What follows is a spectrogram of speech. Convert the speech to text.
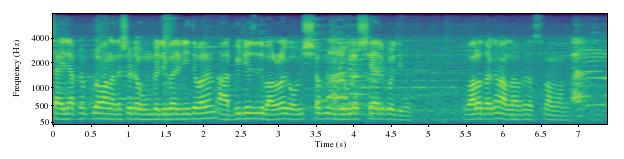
চাইলে আপনার পুরো বাংলাদেশে এটা হোম ডেলিভারি নিতে পারেন। আর ভিডিও যদি ভালো লাগে, অবশ্যই আপনি ভিডিওগুলো শেয়ার করে দেবেন। ভালো থাকেন, আল্লাহ হাফিজ, আসসালামু আলাইকুম।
